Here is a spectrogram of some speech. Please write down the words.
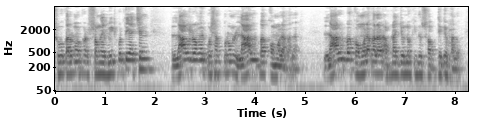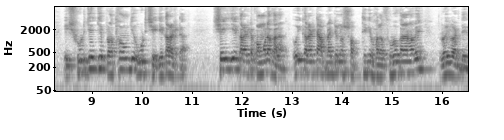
শুভ কারণের সঙ্গে মিট করতে যাচ্ছেন, লাল রঙের পোশাক পরুন, লাল বা কমলা কালার। লাল বা কমলা কালার আপনার জন্য কিন্তু সব থেকে ভালো। এই সূর্যের যে প্রথম যে উঠছে যে কালারটা, সেই যে কালারটা কমলা কালার, ওই কালারটা আপনার জন্য সব থেকে ভালো শুভ কালার হবে রবিবার দিন,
